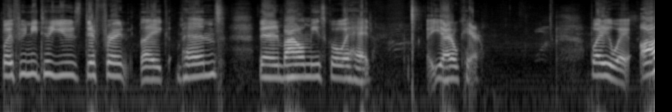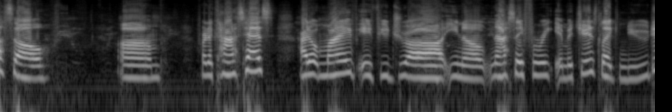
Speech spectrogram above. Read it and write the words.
But if you need to use different like pens, then by all means go ahead. Yeah, I don't care. But anyway, also, um, for the contest, I don't mind if you draw, you know, not safe for images like nude,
